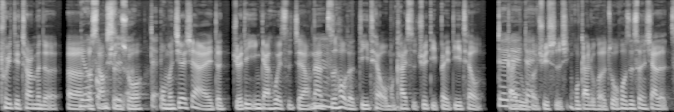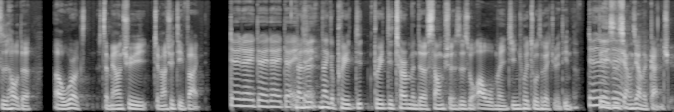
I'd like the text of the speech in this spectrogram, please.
predetermined 的呃 assumption 了说对，我们接下来的决定应该会是这样。那嗯之后的 detail 我们开始去 debate detail 该如何，去实行，或该如何做，或是剩下的之后的呃 work 怎么样去怎么样去 divide。对对对对对，但是那个 pre predetermined 的 assumption 是说，哦，我们已经会做这个决定了，对对对类似像这样的感觉，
